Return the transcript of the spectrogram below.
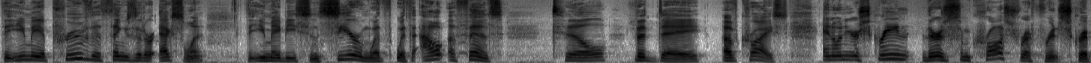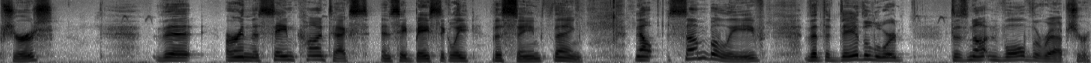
that you may approve the things that are excellent, that you may be sincere and with, without offense till the day of Christ. And on your screen, there's some cross reference scriptures that are in the same context and say basically the same thing. Now, some believe that the day of the Lord does not involve the rapture.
